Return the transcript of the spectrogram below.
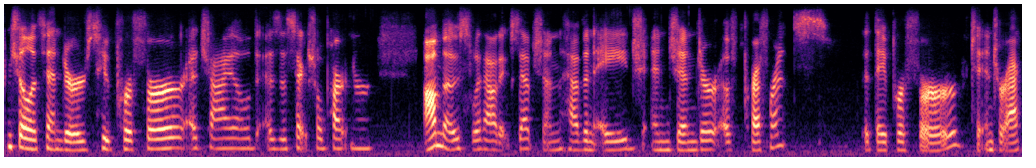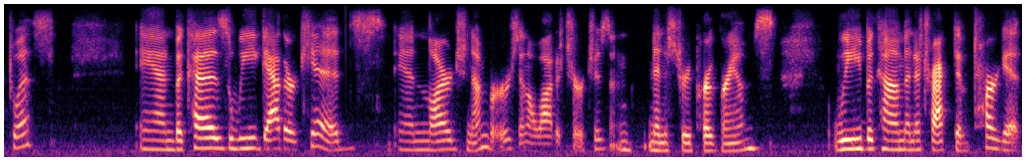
preferential offenders who prefer a child as a sexual partner, almost without exception, have an age and gender of preference that they prefer to interact with. And because we gather kids in large numbers in a lot of churches and ministry programs, we become an attractive target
